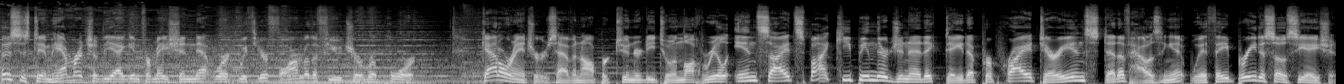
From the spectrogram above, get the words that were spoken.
This is Tim Hammerich of the Ag Information Network with your Farm of the Future report. Cattle ranchers have an opportunity to unlock real insights by keeping their genetic data proprietary instead of housing it with a breed association.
